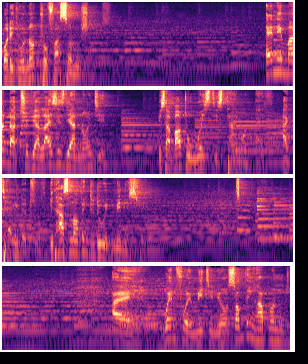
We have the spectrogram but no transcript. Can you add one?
but it will not provide solutions. Any man that trivializes the anointing is about to waste his time on earth. I tell you the truth. It has nothing to do with ministry. I went for a meeting. You know something happened.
